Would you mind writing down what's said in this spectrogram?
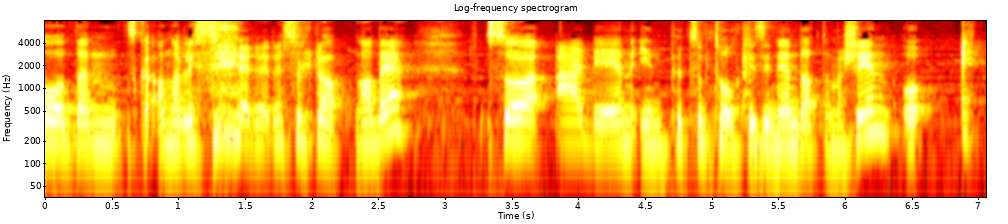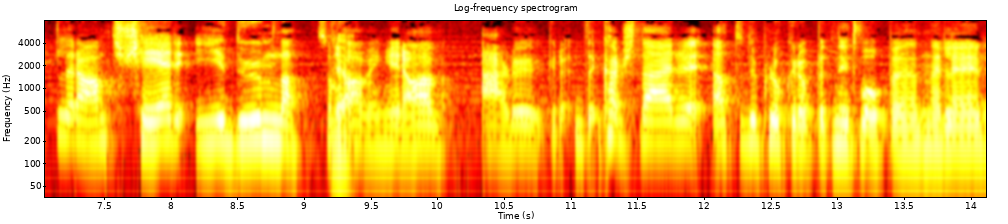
og den skal analysere resultatene av det, så er det en input som tolkes inn i en datamaskin, og et eller annet skjer i Doom da, som Ja. avhenger av er du, Kanskje det er at du plukker opp et nytt våpen, eller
